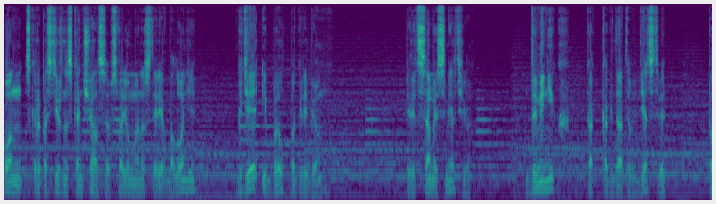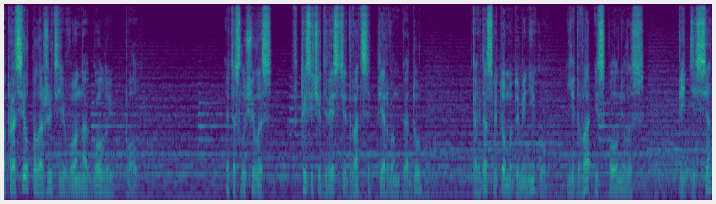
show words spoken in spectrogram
Он скоропостижно скончался в своем монастыре в Болонье, где и был погребен. Перед самой смертью Доминик, как когда-то в детстве, попросил положить его на голый пол. Это случилось в 1221 году, когда святому Доминику едва исполнилось 50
